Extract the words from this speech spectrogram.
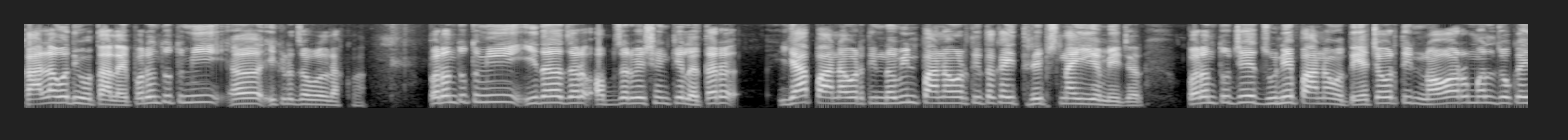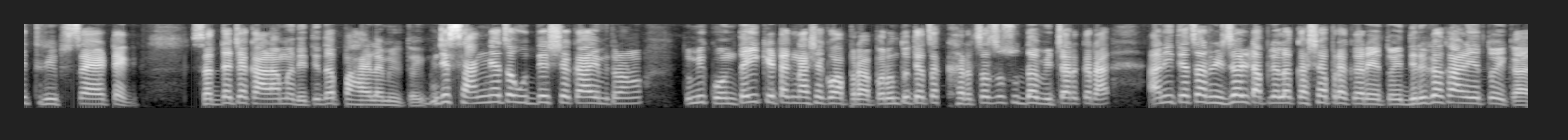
कालावधी होत आहे परंतु तुम्ही इकडं जवळ दाखवा. परंतु तुम्ही इथं जर ऑब्झर्वेशन केलं तर या पानावरती नवीन पानावरती तर काही थ्रिप्स नाही आहे मेजर परंतु जे जुने पानं होते याच्यावरती नॉर्मल जो काही थ्रिप्सचा अटॅक सध्याच्या काळामध्ये तिथं पाहायला मिळतोय. म्हणजे सांगण्याचा उद्देश काय मित्रांनो? तुम्ही कोणतंही कीटकनाशक वापरा परंतु त्याचा खर्चाचा सुद्धा विचार करा आणि त्याचा रिझल्ट आपल्याला कशा प्रकारे येतोय? दीर्घकाळ येतोय का?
